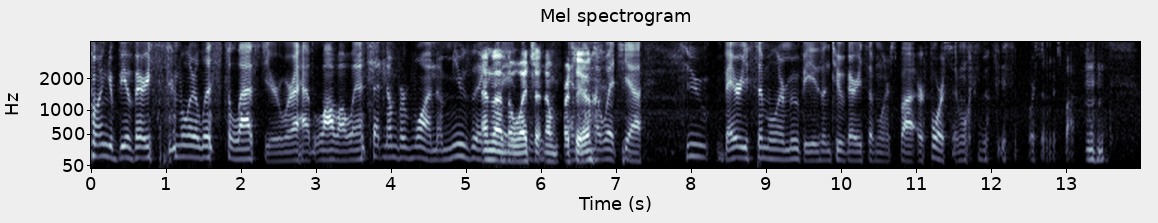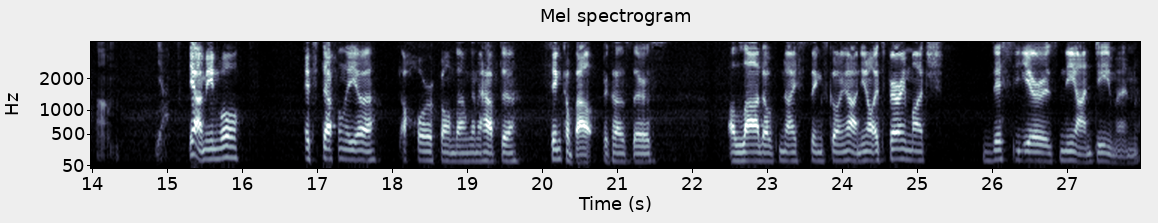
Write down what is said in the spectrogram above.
going to be a very similar list to last year where I had La La Land at number one, a music, And then The Witch at movie, number and two. then The Witch, yeah. Two very similar movies and two very similar spot or four similar movies and four similar spots. Mm-hmm. Um, yeah. yeah, I mean, well, it's definitely a, a horror film that I'm gonna have to think about because there's a lot of nice things going on. You know, it's very much this year's Neon Demon.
